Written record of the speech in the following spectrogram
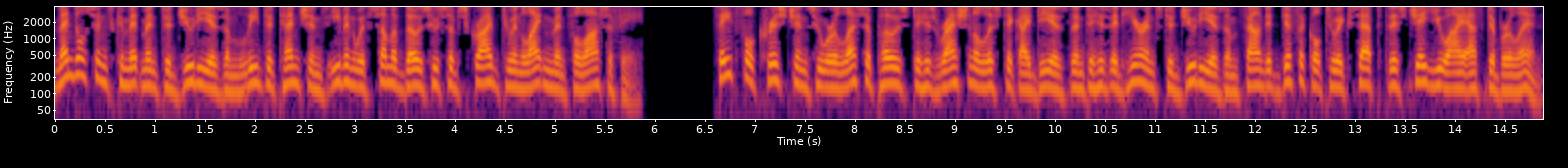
Mendelssohn's commitment to Judaism led to tensions even with some of those who subscribed to Enlightenment philosophy. Faithful Christians who were less opposed to his rationalistic ideas than to his adherence to Judaism found it difficult to accept this Juif de Berlin.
